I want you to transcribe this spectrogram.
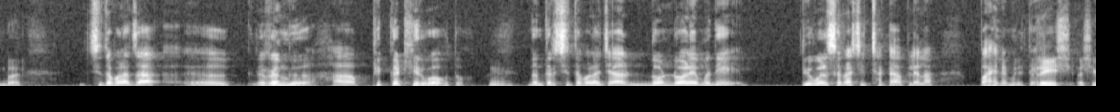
बर. सीताफळाचा रंग हा फिक्कट हिरवा होतो. नंतर सीताफळाच्या दोन डोळ्यामध्ये पिवळसर अशी छटा आपल्याला पाहायला मिळते. रेश अशी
